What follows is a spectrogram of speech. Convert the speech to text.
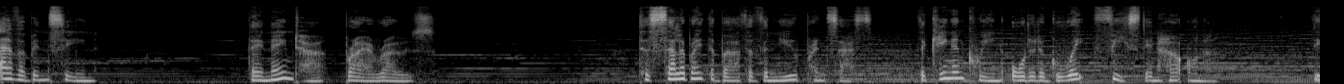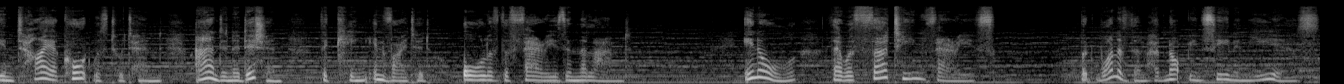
ever been seen. They named her Briar Rose. To celebrate the birth of the new princess, the king and queen ordered a great feast in her honor. The entire court was to attend, and in addition, the king invited all of the fairies in the land. In all, there were 13 fairies, but one of them had not been seen in years,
